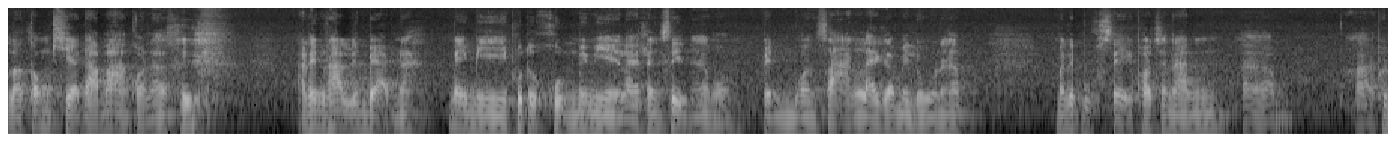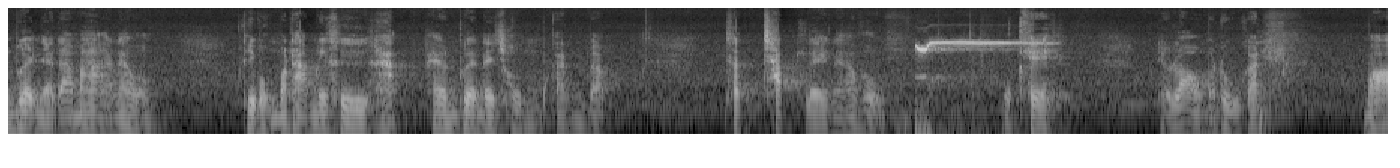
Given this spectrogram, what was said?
เราต้องเคลียร์ดราม่าก่อนนะคือ อันนี้เป็นท่านเรียนแบบนะ ไม่มีพุทธคุณไม่มีอะไรทั้งสิ้นนะครับผม เป็นมวลสารอะไรก็ไม่รู้นะครับ ไม่ได้ปลุกเสกเพราะฉะนั้นเพื่อนๆอย่าดราม่ากันนะครับผมที่ผมมาทำนี่คือหักให้เพื่อนๆได้ชมกันแบบชัดๆเลยนะครับผม โอเค เดี๋ยวเรามาดูกัน มา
